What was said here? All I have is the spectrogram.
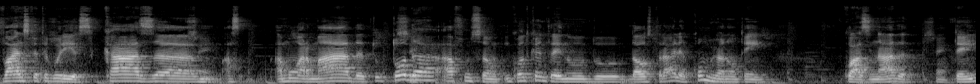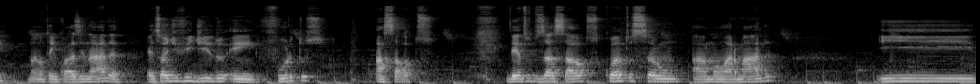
Várias categorias. Casa, Sim. a, a mão armada, tu- toda a função. Enquanto que eu entrei no do, da Austrália, como já não tem quase nada, Sim. tem, mas não tem quase nada, é só dividido em furtos, assaltos. Dentro dos assaltos, quantos são a mão armada? E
